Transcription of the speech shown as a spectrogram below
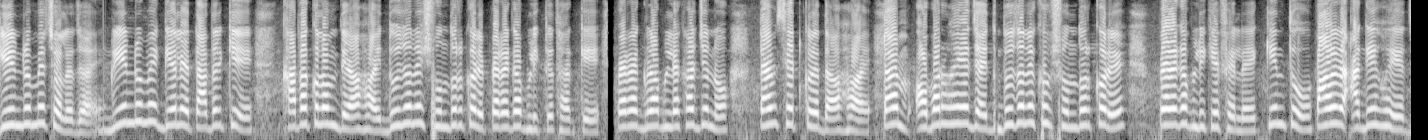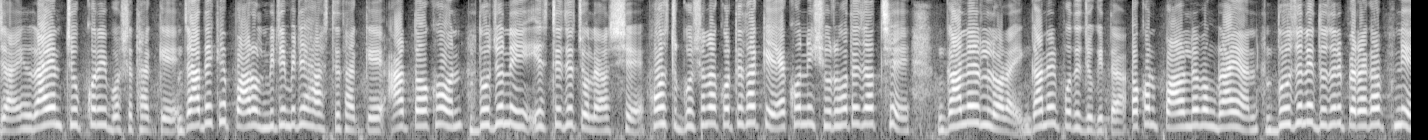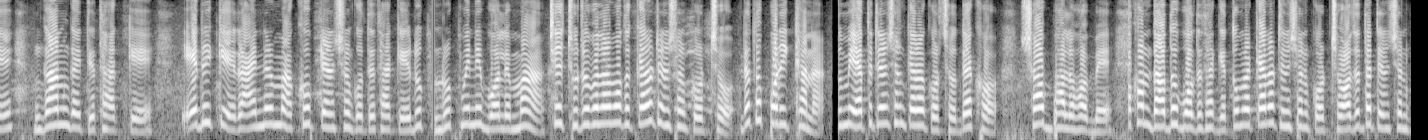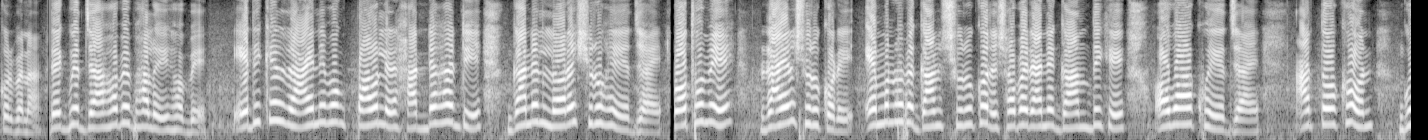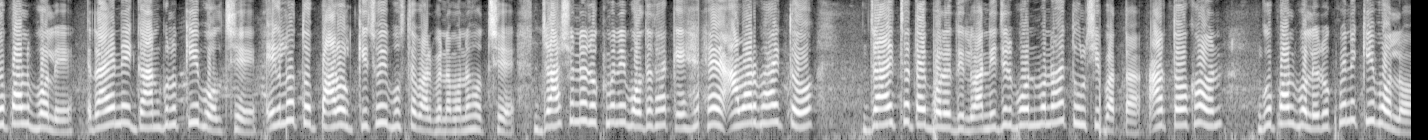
গ্রিন রুমে চলে যায়। গ্রিন রুমে গেলে তাদেরকে খাতা কলম দেওয়া হয়। দুজনে সুন্দর করে প্যারাগ্রাফ লিখতে থাকে। প্যারাগ্রাফ লেখার জন্য টাইম সেট করে দেওয়া হয়। টাইম ওভার হয়ে যায়, দুজনে খুব সুন্দর করে প্যারাগ্রাফ লিখে ফেলে, কিন্তু পারুল আগে হয়ে যায়। রায়ান চুপ করেই বসে থাকে। যা দেখে পারুল মিটি মিটি হাসতে থাকে, আর তখন দুজনেই স্টেজে চলে আসে। হোস্ট ঘোষণা করতে থাকে, এখনই শুরু হতে যাচ্ছে গানের লড়াই, গানের প্রতিযোগিতা। তখন পারুল এবং রায়ান দুজনে দুজনে প্যারাগ্রাফ নিয়ে গান গাইতে থাকে। এদিকে রায়নের মা খুব টেনশন করতে থাকে। রুক- রুক্মিণী বলে, মা, সে ছোটবেলার মতো কেন টেনশন করছ? এটা তো পরীক্ষা না। তুমি এত টেনশন কেন করছ? দেখো, সব ভালো হবে। তখন দাদু বলতে থাকে, তোমরা কেন টেনশন করছ? অযথা টেনশন করবে না। দেখবে যা হবে ভালোই হবে। এদিকে রায়ন এবং পারুলের হাড্ডাহাড্ডি গানের লড়াই শুরু হয়ে যায়। প্রথমে রায়ন শুরু করে, এমনভাবে গান শুরু করে সবাই রায়নের গান দেখে অবাক হয়ে যায়। আর তখন গোপাল বলে, রায়ন, এই গানগুলো কি বলছে? এগুলো তো পারল কিছুই বুঝতে পারবে না মনে হচ্ছে। যা শুনে রুক্মিণী বলতে থাকে হ্যাঁ আমার ভাই তো যা ইচ্ছা তাই বলে দিল, আর নিজের বোন মনে হয় তুলসী পাতা। আর তখন গোপাল বলে, রুক্মিণী, কি বলো?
